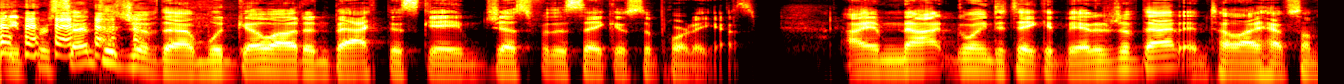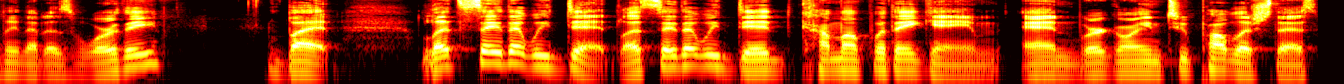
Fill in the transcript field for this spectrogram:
a percentage of them would go out and back this game just for the sake of supporting us. I am not going to take advantage of that until I have something that is worthy. But let's say that we did. Let's say that we did come up with a game and we're going to publish this.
